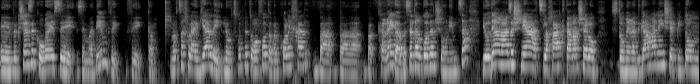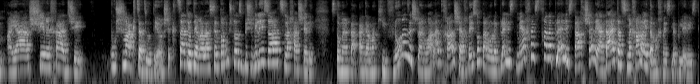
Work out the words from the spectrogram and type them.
אה, וכשזה קורה זה, זה מדהים, ו, וגם לא צריך להגיע לעוצמות מטורפות, אבל כל אחד ב, ב, ב, כרגע, בסדר גודל שהוא נמצא, יודע מה זה שנייה ההצלחה הקטנה שלו. זאת אומרת, גם אני שפתאום היה שיר אחד ש... הושמע קצת יותר, שקצת יותר על הסרטונים שלו, אז בשבילי זו ההצלחה שלי. זאת אומרת, גם הכוונון הזה שלנו על ההתחלה שיכניס אותנו לפלייליסט, מי יכניס אותך לפלייליסט, אח שלי? אתה את עצמך לא היית מכניס לפלייליסט.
